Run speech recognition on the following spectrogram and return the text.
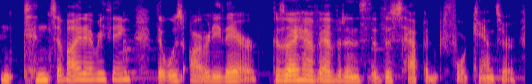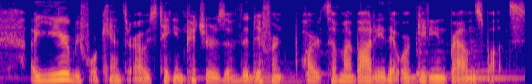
intensified everything that was already there. Because I have evidence that this happened before cancer. A year before cancer, I was taking pictures of the different parts of my body that were getting brown spots.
